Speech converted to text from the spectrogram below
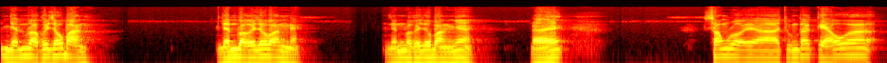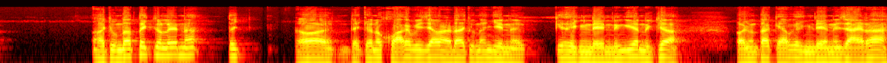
nhấn vào cái dấu bằng nhấn vào cái dấu bằng này. Nhấn vào cái dấu bằng nhá. Đấy. Xong rồi à, chúng ta kéo à, à chúng ta tích nó lên đó tích. Rồi để cho nó khóa cái video này. Đây chúng ta nhìn này, cái hình nền đứng yên được chưa? Rồi chúng ta kéo cái hình nền này dài ra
